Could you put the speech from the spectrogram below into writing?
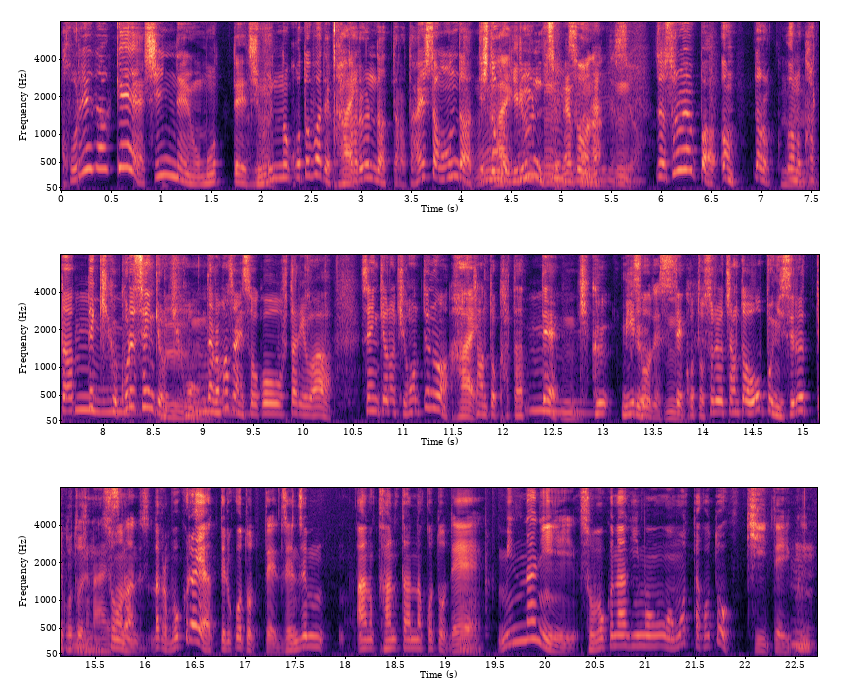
これだけ信念を持って自分の言葉で語るんだったら大したもんだって人もい。るんですよね。そうなんですよ。じゃあそれはやっぱ、うん、だからあの語って聞く、これ選挙の基本、だからまさにそこをお二人は選挙の基本っていうのははい。ちゃんと語って聞く、見るってこと。それをちゃんとオープンにするってことじゃないですか。そうなんです。だから僕らやってることって全然あの簡単なことで、みんなに素朴な疑問を持ったことを聞いていく、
